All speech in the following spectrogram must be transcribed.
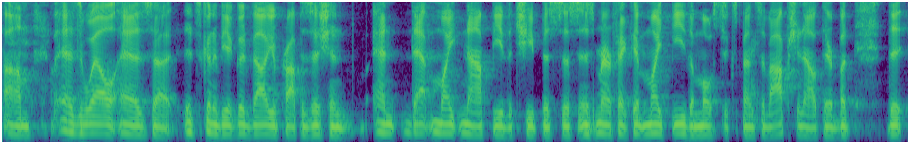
um, as well as uh, it's going to be a good value proposition, and that might not be the cheapest system. As a matter of fact, it might be the most expensive option out there. But the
